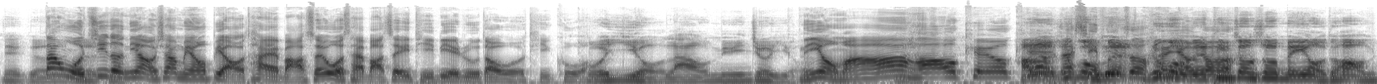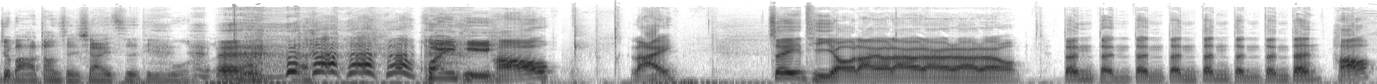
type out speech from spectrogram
那个，但我记得你好像没有表态吧，所以我才把这一题列入到我的题库啊。我有啦，我明明就有。你有吗？啊，好，OK OK。好了，如果我们如果我们的听众说没有的话，我们就把它当成下一次的题目好了。换一题。好，来这一题哦，来哦，来哦，来哦，来哦。噔噔噔噔噔噔噔噔，好，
